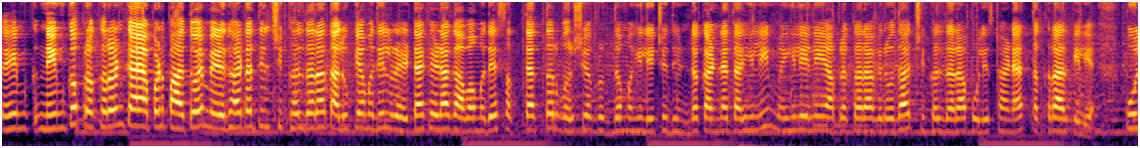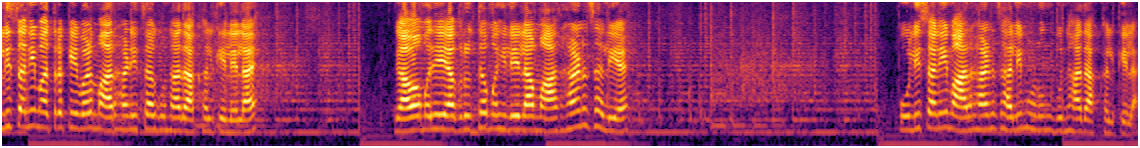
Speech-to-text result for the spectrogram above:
नेमकं प्रकरण काय आपण पाहतोय मेळघाटातील चिखलदरा तालुक्यामधील रेहटाखेडा गावामध्ये सत्याहत्तर वर्षीय वृद्ध महिलेची धिंड काढण्यात आली महिलेने या प्रकाराविरोधात चिखलदरा पोलीस ठाण्यात तक्रार केली आहे. पोलिसांनी मात्र केवळ मारहाणीचा गुन्हा दाखल केलेला आहे. गावामध्ये या वृद्ध महिलेला मारहाण झाली आहे. पोलिसांनी मारहाण झाली म्हणून गुन्हा दाखल केला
